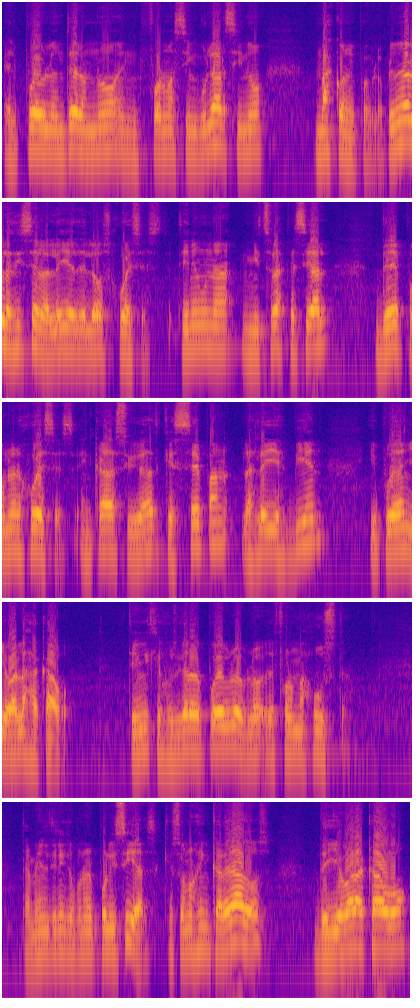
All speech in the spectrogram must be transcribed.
el pueblo entero, no en forma singular, sino más con el pueblo. Primero les dice la ley de los jueces. Tienen una mitzvah especial de poner jueces en cada ciudad que sepan las leyes bien y puedan llevarlas a cabo. Tienen que juzgar al pueblo de forma justa. También tienen que poner policías, que son los encargados de llevar a cabo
